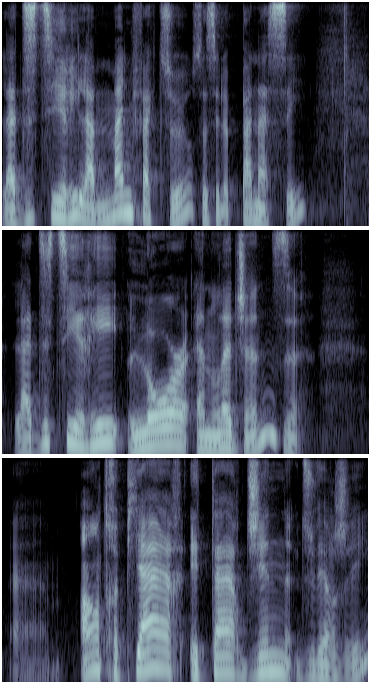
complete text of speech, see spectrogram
La distillerie La Manufacture, ça, c'est le Panacée. La distillerie Lore and Legends. Euh, entre Pierre et Terre Gin du Verger.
